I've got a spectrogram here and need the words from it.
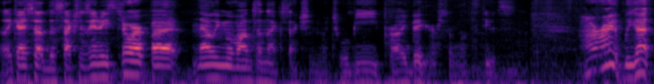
Like I said, the section's gonna be short, but now we move on to the next section, which will be probably bigger. So let's do this. All right, we got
